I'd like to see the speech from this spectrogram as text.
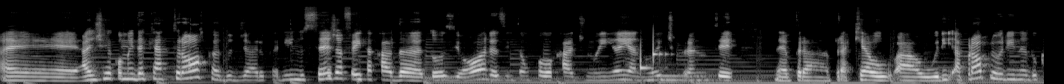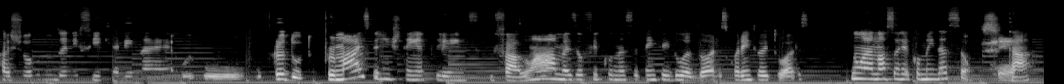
É, a gente recomenda que a troca do diário canino seja feita a cada 12 horas, então colocar de manhã e à noite para não ter, né, para que a, a, a, própria urina do cachorro não danifique ali, né, o, o, o, produto. Por mais que a gente tenha clientes que falam, ah, mas eu fico nas 72 horas, 48 horas, não é a nossa recomendação, Sim. tá?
